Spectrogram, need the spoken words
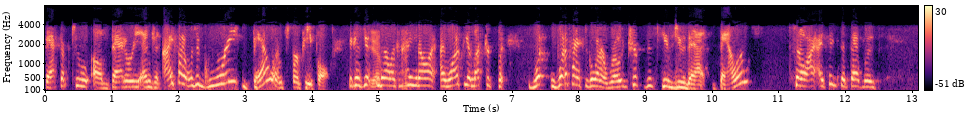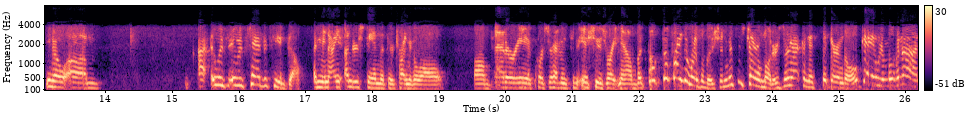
backed up to a battery engine. I thought it was a great balance for people because you- Yeah. they're like, hey, you know, I, I want the electric, but what what if I have to go on a road trip? This gives you that balance. So I, I think that that was, you know, um, I, it was it was sad to see it go. I mean, I understand that they're trying to go all all battery. Of course, they're having some issues right now, but they'll they'll find a resolution. This is General Motors. They're not going to sit there and go, okay, we're moving on.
